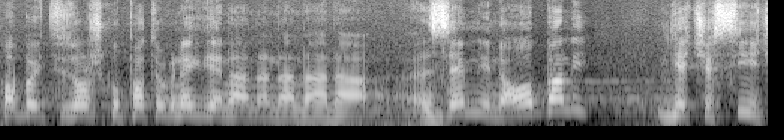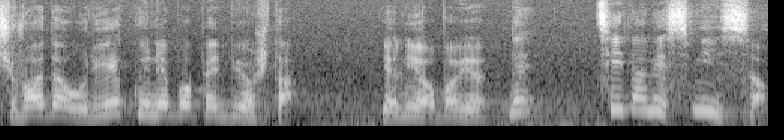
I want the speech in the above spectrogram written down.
obaviti fiziološku potrebu negdje na, na, na, na, na zemlji, na obali, gdje će sići voda u rijeku i ne bi opet bio šta? Jel nije obavio? Ne, ciljan je smisao.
